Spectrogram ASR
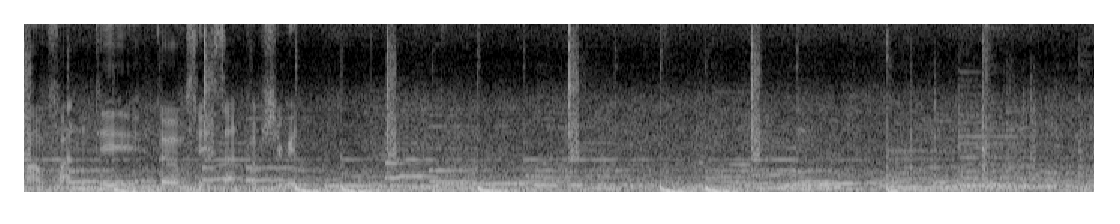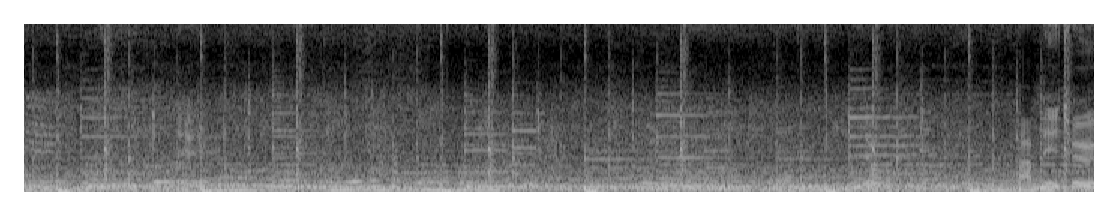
ความฝันที่เติมสีสันกับชีวิตดูภาพนี้ชื่อ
